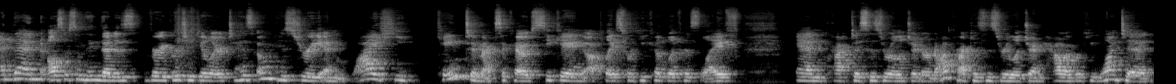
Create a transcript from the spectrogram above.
and then also something that is very particular to his own history and why he came to Mexico seeking a place where he could live his life and practice his religion or not practice his religion however he wanted.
